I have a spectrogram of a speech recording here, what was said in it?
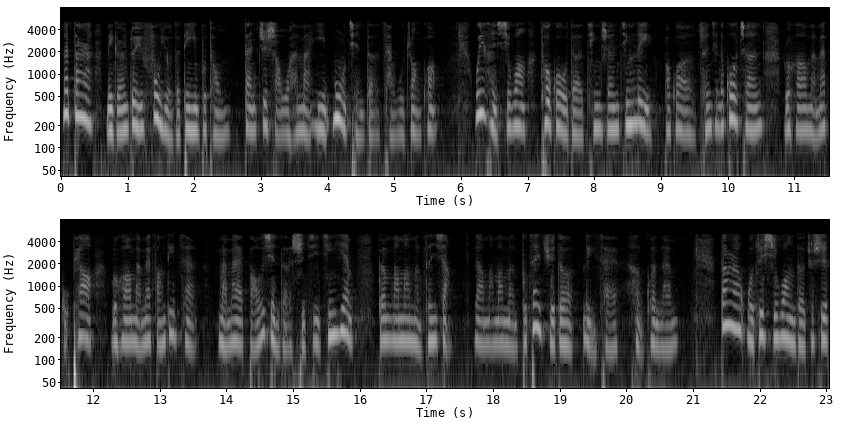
那当然，每个人对于富有的定义不同，但至少我很满意目前的财务状况。我也很希望透过我的亲身经历，包括存钱的过程，如何买卖股票，如何买卖房地产、买卖保险的实际经验，跟妈妈们分享，让妈妈们不再觉得理财很困难。当然，我最希望的就是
